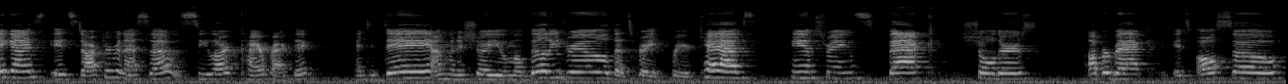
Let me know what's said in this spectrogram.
Hey guys, it's Dr. Venessa with Sea Lark Chiropractic, and today I'm going to show you a mobility drill that's great for your calves, hamstrings, back, shoulders, upper back. It's also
